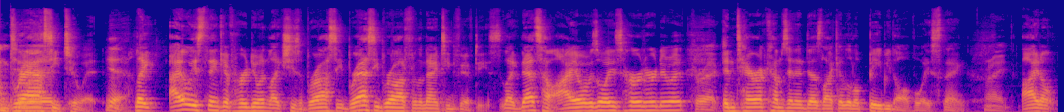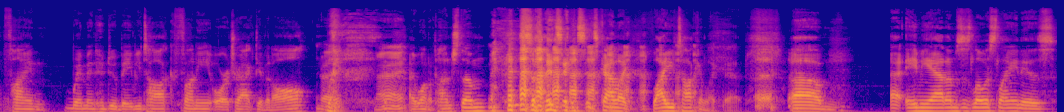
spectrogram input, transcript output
twang to brassy it. to it. Yeah. Like I always think of her doing like she's a brassy brassy broad from the 1950s. Like that's how I always always heard her do it. Correct. And Tara comes in and does like a little baby doll voice thing. Right. I don't find women who do baby talk funny or attractive at all. Right. All right. I want to punch them. so it's, it's, it's kind of like, why are you talking like that? Um, uh, Amy Adams as Lois Lane is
